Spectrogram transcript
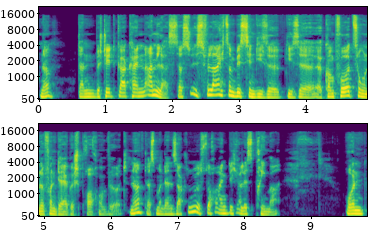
Ne? Dann besteht gar keinen Anlass. Das ist vielleicht so ein bisschen diese, diese äh, Komfortzone, von der gesprochen wird. Ne? Dass man dann sagt, ist doch eigentlich alles prima. Und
